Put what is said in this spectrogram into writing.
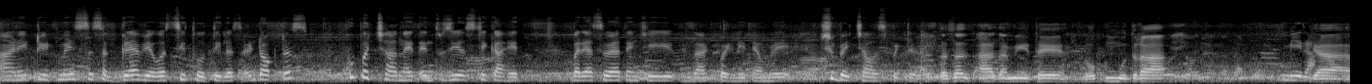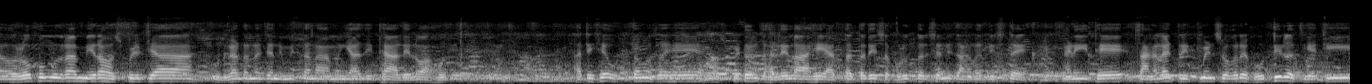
आणि ट्रीटमेंट्स सगळ्या व्यवस्थित होतीलच. आणि डॉक्टर्स खूपच छान आहेत एन्थुझियास्टिक आहेत. बऱ्याच वेळा त्यांची गाठ पडली त्यामुळे शुभेच्छा हॉस्पिटल तसंच आज आम्ही इथे लोपमुद्रा मीरा. त्या लोपमुद्रा मीरा हॉस्पिटलच्या उद्घाटनाच्या निमित्तानं आम्ही आज इथे आलेलो आहोत. अतिशय उत्तम असं हे हॉस्पिटल झालेलं आहे. आता तरी दर्शनी चांगलं दिसतंय. आणि इथे चांगल्या ट्रीटमेंट्स वगैरे होतीलच याची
